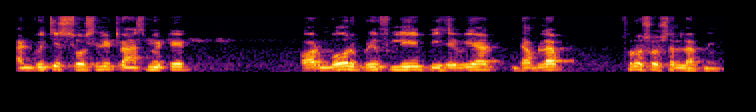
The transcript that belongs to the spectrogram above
and which is socially transmitted or more briefly behavior developed through social learning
